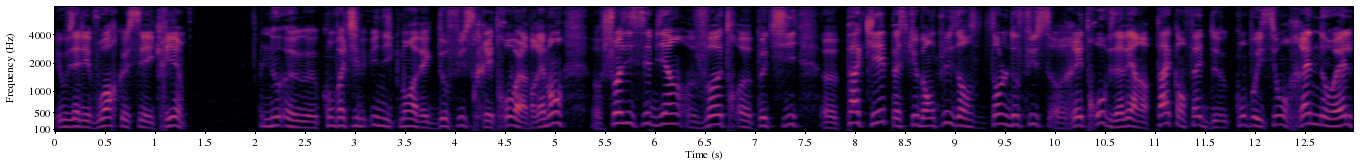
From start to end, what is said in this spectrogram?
et vous allez voir que c'est écrit euh, compatible uniquement avec Dofus Retro. Voilà vraiment euh, choisissez bien votre euh, petit paquet parce que bah, en plus dans, le Dofus Retro vous avez un pack en fait de composition Reine Noël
